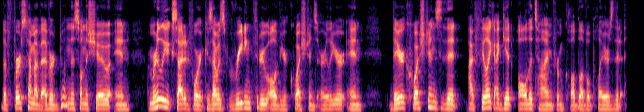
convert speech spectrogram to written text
the first time I've ever done this on the show and I'm really excited for it because I was reading through all of your questions earlier and they're questions that I feel like I get all the time from club level players that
